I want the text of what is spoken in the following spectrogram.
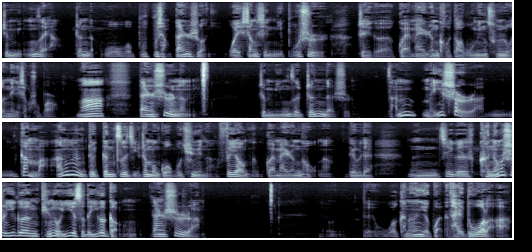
这名字呀。真的，我我不不想干涉你，我也相信你不是这个拐卖人口到无名村落的那个小书包啊。但是呢，这名字真的是，咱没事儿啊，干嘛呢？对，跟自己这么过不去呢？非要拐卖人口呢？对不对？嗯，这个可能是一个挺有意思的一个梗，但是啊，对我可能也管的太多了啊。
